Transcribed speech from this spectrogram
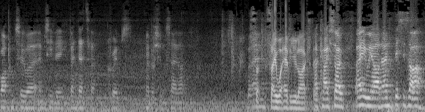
Welcome to uh, MTV Vendetta Cribs. Maybe I shouldn't say that. But, um, say whatever you like, Steve. okay, so here we are then. This is our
